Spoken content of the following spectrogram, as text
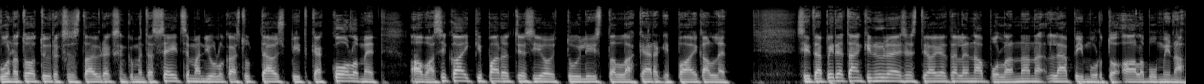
vuonna 1997 julkaistu täyspitkä kolme avasi kaikki padot ja sijoittui listalla kärkipaikalle. Sitä pidetäänkin yleisesti ajatellen Apulannan läpimurtoalbumina.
